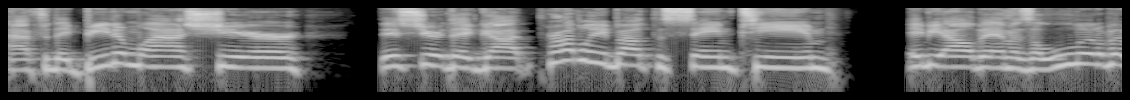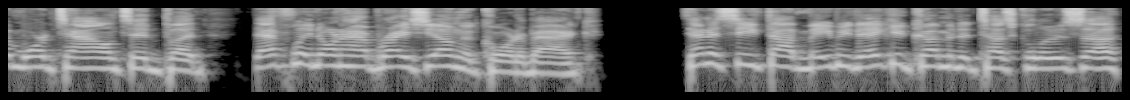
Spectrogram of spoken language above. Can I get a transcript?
after they beat them last year, this year they've got probably about the same team. Maybe Alabama's a little bit more talented, but definitely don't have Bryce Young at quarterback. Tennessee thought maybe they could come into Tuscaloosa,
